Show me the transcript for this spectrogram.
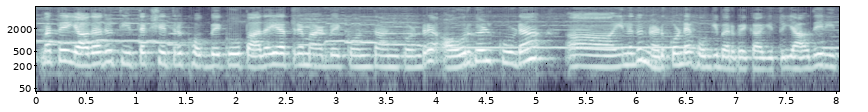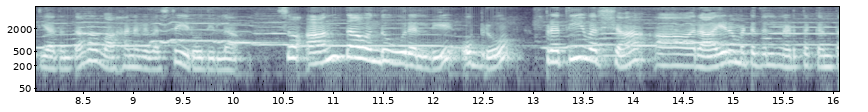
ಮತ್ತು ಯಾವುದಾದ್ರೂ ತೀರ್ಥಕ್ಷೇತ್ರಕ್ಕೆ ಹೋಗಬೇಕು ಪಾದಯಾತ್ರೆ ಮಾಡಬೇಕು ಅಂತ ಅಂದ್ಕೊಂಡ್ರೆ ಅವ್ರುಗಳು ಕೂಡ ಏನಾದರೂ ಏನದು ನಡ್ಕೊಂಡೇ ಹೋಗಿ ಬರಬೇಕಾಗಿತ್ತು. ಯಾವುದೇ ರೀತಿಯಾದಂತಹ ವಾಹನ ವ್ಯವಸ್ಥೆ ಇರೋದಿಲ್ಲ. ಸೊ ಅಂಥ ಒಂದು ಊರಲ್ಲಿ ಒಬ್ಬರು ಪ್ರತಿ ವರ್ಷ ಆ, ರಾಯರ ಮಠದಲ್ಲಿ ನಡ್ತಕ್ಕಂಥ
